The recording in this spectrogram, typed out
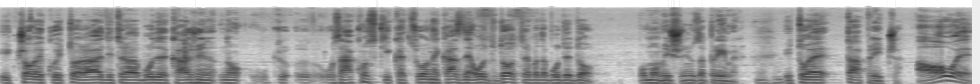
i čovek koji to radi treba bude kažnjen no, u, u zakonski, kad su one kazne od do, treba da bude do, po mom mišljenju za primer. I to je ta priča. A ovo je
